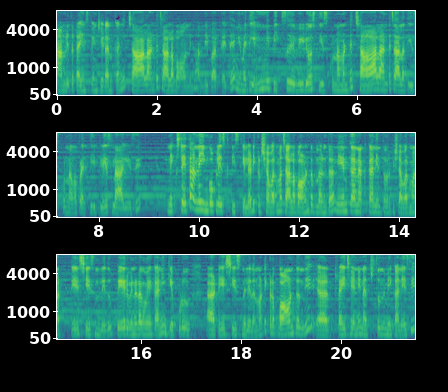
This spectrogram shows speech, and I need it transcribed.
ఫ్యామిలీతో టైం స్పెండ్ చేయడానికి కానీ చాలా అంటే చాలా బాగుంది గాంధీ పార్క్ అయితే. మేమైతే ఎన్ని పిక్స్ వీడియోస్ తీసుకున్నామంటే చాలా అంటే చాలా తీసుకున్నాము. ప్రతి ప్లేస్లో ఆగేసి నెక్స్ట్ అయితే అన్నయ్య ఇంకో ప్లేస్కి తీసుకెళ్ళాడు. ఇక్కడ షవర్మా చాలా బాగుంటుందంట. నేను కానీ అక్క కానీ ఇంతవరకు షవర్మా టేస్ట్ చేసింది లేదు. పేరు వినడమే కానీ ఇంకెప్పుడు టేస్ట్ చేసింది లేదనమాట. ఇక్కడ బాగుంటుంది. ట్రై చేయండి నచ్చుతుంది మీకు అనేసి.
